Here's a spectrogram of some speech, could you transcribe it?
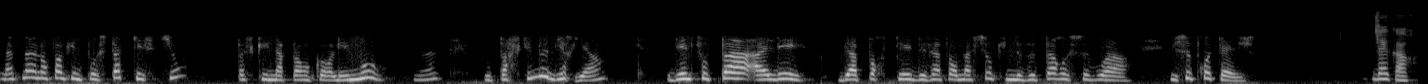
Maintenant, un enfant qui ne pose pas de questions, parce qu'il n'a pas encore les mots, hein, ou parce qu'il ne dit rien, eh bien, il ne faut pas aller lui apporter des informations qu'il ne veut pas recevoir. Il se protège. D'accord.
